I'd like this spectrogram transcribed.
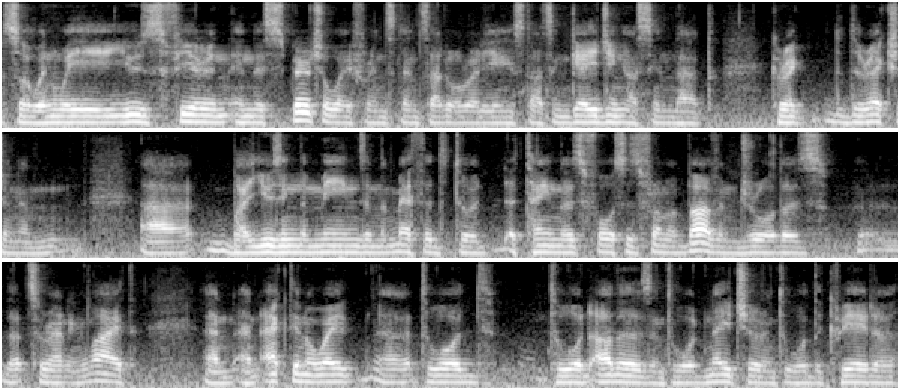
So when we use fear in, in this spiritual way, for instance, that already starts engaging us in that correct direction, and uh, by using the means and the methods to attain those forces from above and draw those uh, that surrounding light, and, and act in a way uh, toward toward others and toward nature and toward the creator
